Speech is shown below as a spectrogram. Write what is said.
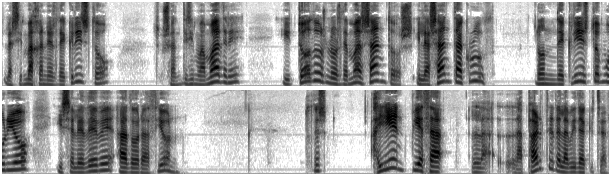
las imágenes de Cristo, su Santísima Madre, y todos los demás santos, y la Santa Cruz, donde Cristo murió y se le debe adoración. Entonces, ahí empieza la, parte de la vida cristiana.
